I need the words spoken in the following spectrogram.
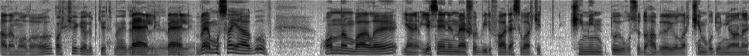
adam olub. Bakıya gəlib getməyi də Bəli, e, bəli. Və Musa Yaqub onunla bağlı, yəni Yesenin məşhur bir ifadəsi var ki, kimin duyğusu daha böyük olar, kim bu dünyanı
